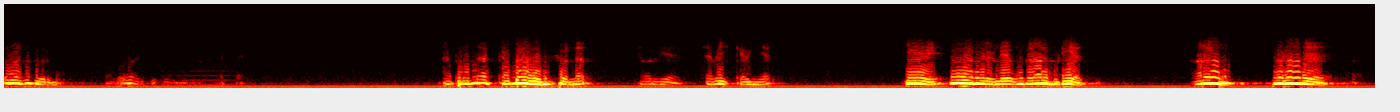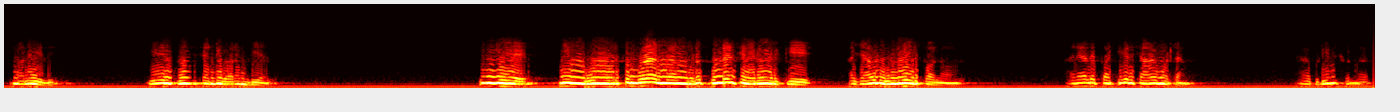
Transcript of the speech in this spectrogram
ஒரு வருஷத்துக்கு வருமா? அவ்வளவு அரிசி அப்புறம் தான் கபல் என்று சொன்னார் அவருடைய சபை கவிஞர் ஏ மூவர்களே உங்களால் முடியாது. அறம் மிகுந்த மலை இது. ஏன் குதித்து சண்டை வர முடியாது? இங்கே நீங்க ஒரு வருஷம் கூட இருந்தாலும் கூட புல்லரிசி நிறைய இருக்கு. அது சாப்பிட உள்ளே இருப்பாங்க அவங்க. அதனால பட்டிகளை சாப்பிட மாட்டாங்க. அப்படின்னு சொன்னார்.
